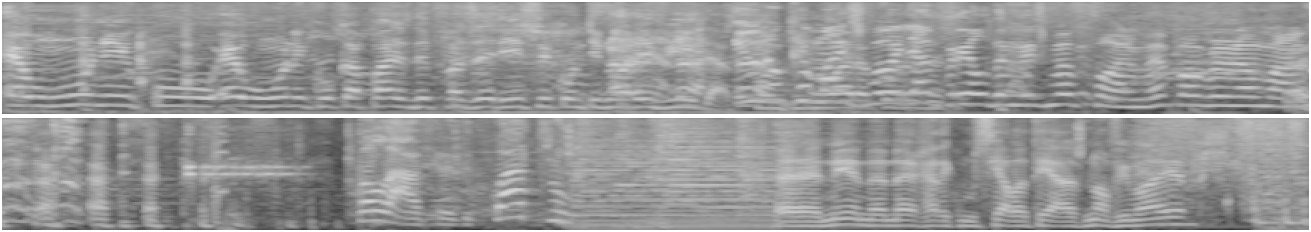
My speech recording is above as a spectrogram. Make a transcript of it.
É, o único, é o único capaz de fazer isso e continuar em vida. Eu nunca mais vou olhar para ele da mesma forma, para o Bruno Mars. Palavra de quatro A Nena na Rádio Comercial até às 9h30.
